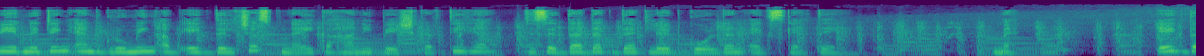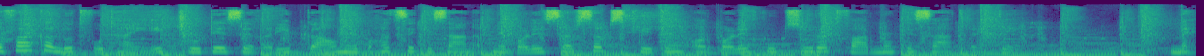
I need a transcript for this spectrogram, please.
पीर निटिंग एंड ग्रूमिंग अब एक दिलचस्प नई कहानी पेश करती है, जिसे the duck that laid golden eggs कहते हैं। मैं एक दफ़ा का लुत्फ उठाएँ एक छोटे से गरीब गाँव में बहुत से किसान अपने बड़े सरसब्ज खेतों और बड़े खूबसूरत फार्मों के साथ रहते हैं। मैं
